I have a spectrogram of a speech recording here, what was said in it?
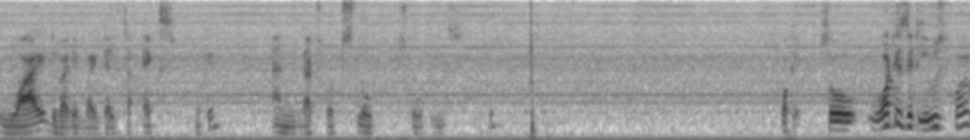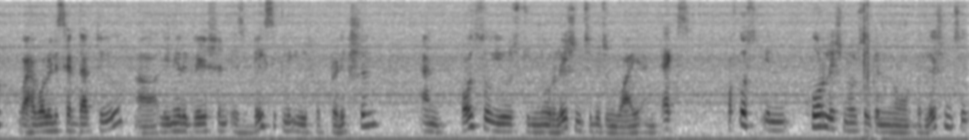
y divided by delta x. Okay and that's what slope slope is. Okay okay. So what is it used for? I have already said that to you. Uh, linear regression is basically used for prediction and also used to know relationship between y and x. Of course in correlation also you can know the relationship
